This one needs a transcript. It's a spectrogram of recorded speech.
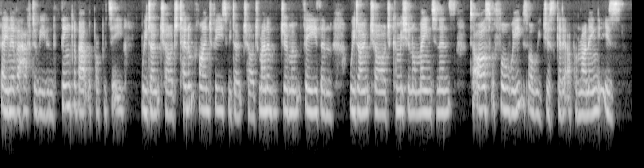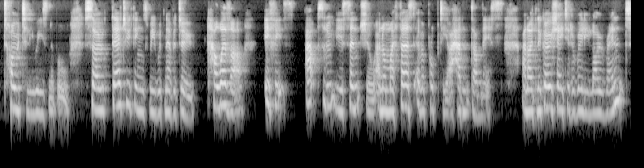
they never have to even think about the property. We don't charge tenant find fees, we don't charge management fees, and we don't charge commission on maintenance. To ask for four weeks while we just get it up and running is totally reasonable. So, they're two things we would never do. However, if it's absolutely essential. And on my first ever property, I hadn't done this, and I'd negotiated a really low rent.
